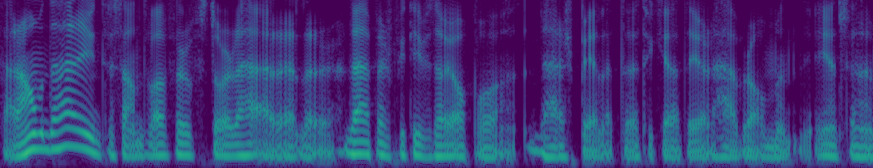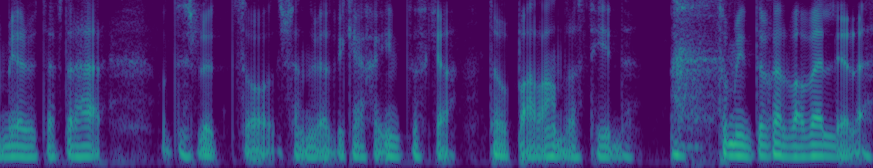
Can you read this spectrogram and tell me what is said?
Så här, ja, men det här är intressant. Varför uppstår det här? Eller det här perspektivet har jag på det här spelet och jag tycker att det gör det här bra. Men egentligen är jag mer ute efter det här. Och till slut så kände vi att vi kanske inte ska ta upp alla andras tid som inte själva väljer det.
